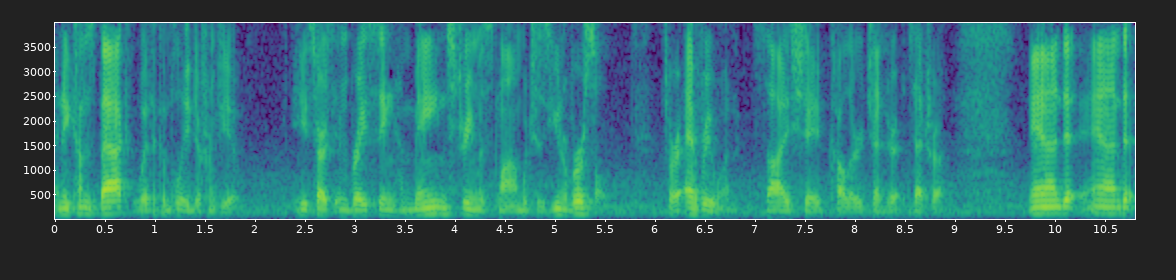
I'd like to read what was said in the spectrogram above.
And he comes back with a completely different view he starts embracing mainstream Islam, which is universal for everyone size, shape, color, gender, etc. And, and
